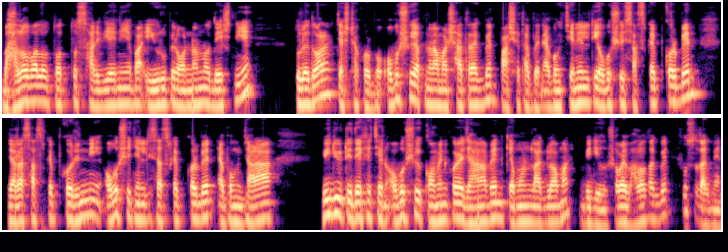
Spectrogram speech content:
ভালো ভালো তথ্য সার্বিয়া নিয়ে বা ইউরোপের অন্যান্য দেশ নিয়ে তুলে ধরার চেষ্টা করব। অবশ্যই আপনারা আমার সাথে থাকবেন, পাশে থাকবেন এবং চ্যানেলটি অবশ্যই সাবস্ক্রাইব করবেন। যারা সাবস্ক্রাইব করেননি, অবশ্যই চ্যানেলটি সাবস্ক্রাইব করবেন এবং যারা ভিডিওটি দেখেছেন, অবশ্যই কমেন্ট করে জানাবেন কেমন লাগল আমার ভিডিও সবাই ভালো থাকবেন, সুস্থ থাকবেন।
